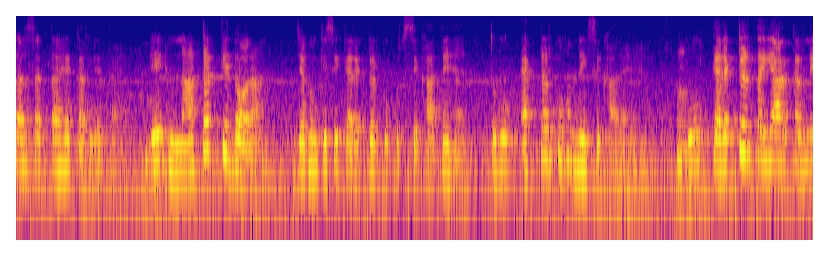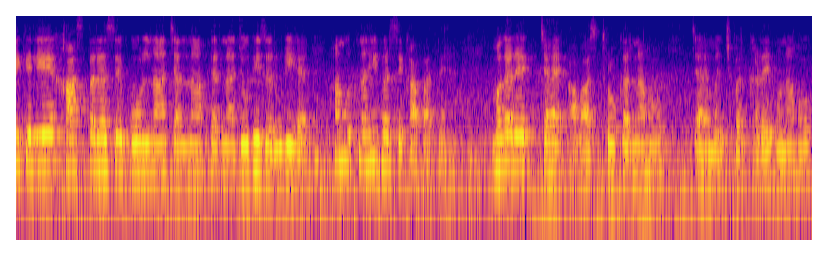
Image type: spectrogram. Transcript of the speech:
कर सकता है कर लेता है। एक नाटक के दौरान जब हम किसी कैरेक्टर को कुछ सिखाते हैं तो वो एक्टर को हम नहीं सिखा रहे हैं हाँ। वो कैरेक्टर तैयार करने के लिए खास तरह से बोलना चलना फिरना जो भी ज़रूरी है हम उतना ही भर सिखा पाते हैं मगर एक चाहे आवाज़ थ्रो करना हो चाहे मंच पर खड़े होना हो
